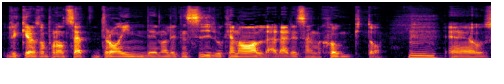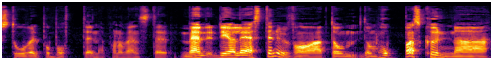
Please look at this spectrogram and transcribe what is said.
lyckades de på något sätt dra in det i någon liten sidokanal där, där det sen sjönk då. Mm. Eh, och står väl på botten på någon vänster. Men det jag läste nu var att de, de hoppas kunna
